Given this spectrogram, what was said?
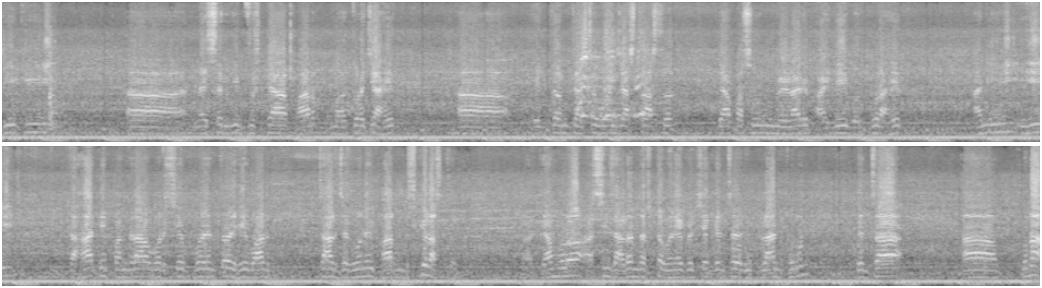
जी की नैसर्गिकदृष्ट्या फार महत्त्वाची आहेत. एकदम त्याचं वय जास्त असतं. त्यापासून मिळणारे फायदेही भरपूर आहेत. आणि हे दहा ते पंधरा वर्षेपर्यंत हे वाढ झाड जगवणे फार मुश्किल असतं. त्यामुळं अशी झाडं नष्ट होण्यापेक्षा त्यांचं रिप्लांट करून त्यांचा पुन्हा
